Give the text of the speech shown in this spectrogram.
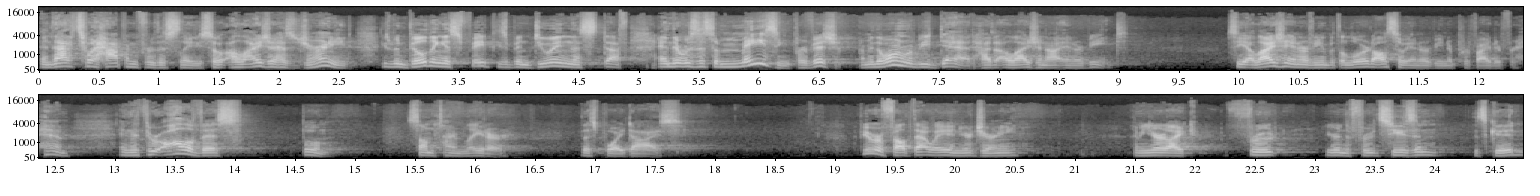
And that's what happened for this lady. So Elijah has journeyed. He's been building his faith. He's been doing this stuff. And there was this amazing provision. I mean, the woman would be dead had Elijah not intervened. See, Elijah intervened, but the Lord also intervened and provided for him. And then through all of this, boom, sometime later, this boy dies. Have you ever felt that way in your journey? I mean, you're like fruit, you're in the fruit season, it's good.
